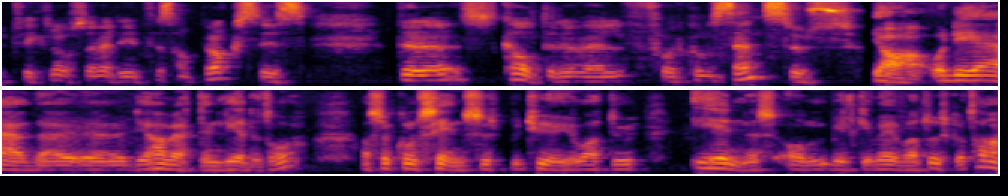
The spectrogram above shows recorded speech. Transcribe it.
utvikla også en veldig interessant praksis. Dere kalte det vel for konsensus? Ja, og det, er, eh, det har vært en ledetråd. Altså Konsensus betyr jo at du enes om hvilke veier du skal ta.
